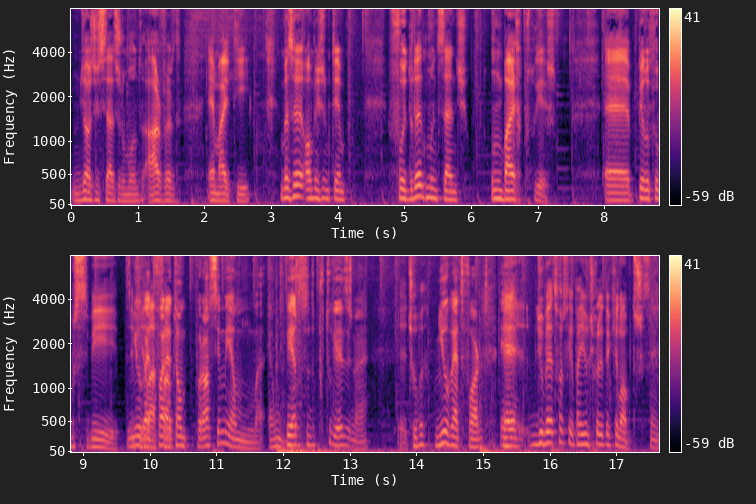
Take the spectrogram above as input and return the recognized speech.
melhores universidades do mundo, Harvard, MIT, mas é, ao mesmo tempo foi durante muitos anos um bairro português. Uh, pelo que eu percebi. New Bedford é tão próximo e é, uma, é um berço de portugueses, não é? Uh, desculpa? New Bedford. É... Uh, New Bedford fica para aí uns 40 km. Sim.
